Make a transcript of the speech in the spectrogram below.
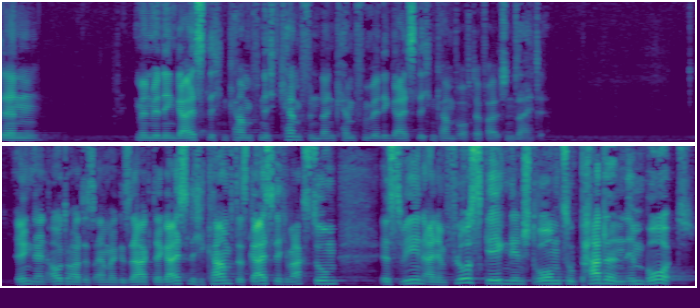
Denn wenn wir den geistlichen Kampf nicht kämpfen, dann kämpfen wir den geistlichen Kampf auf der falschen Seite. Irgendein Autor hat es einmal gesagt, der geistliche Kampf, das geistliche Wachstum ist wie in einem Fluss gegen den Strom zu paddeln im Boot.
